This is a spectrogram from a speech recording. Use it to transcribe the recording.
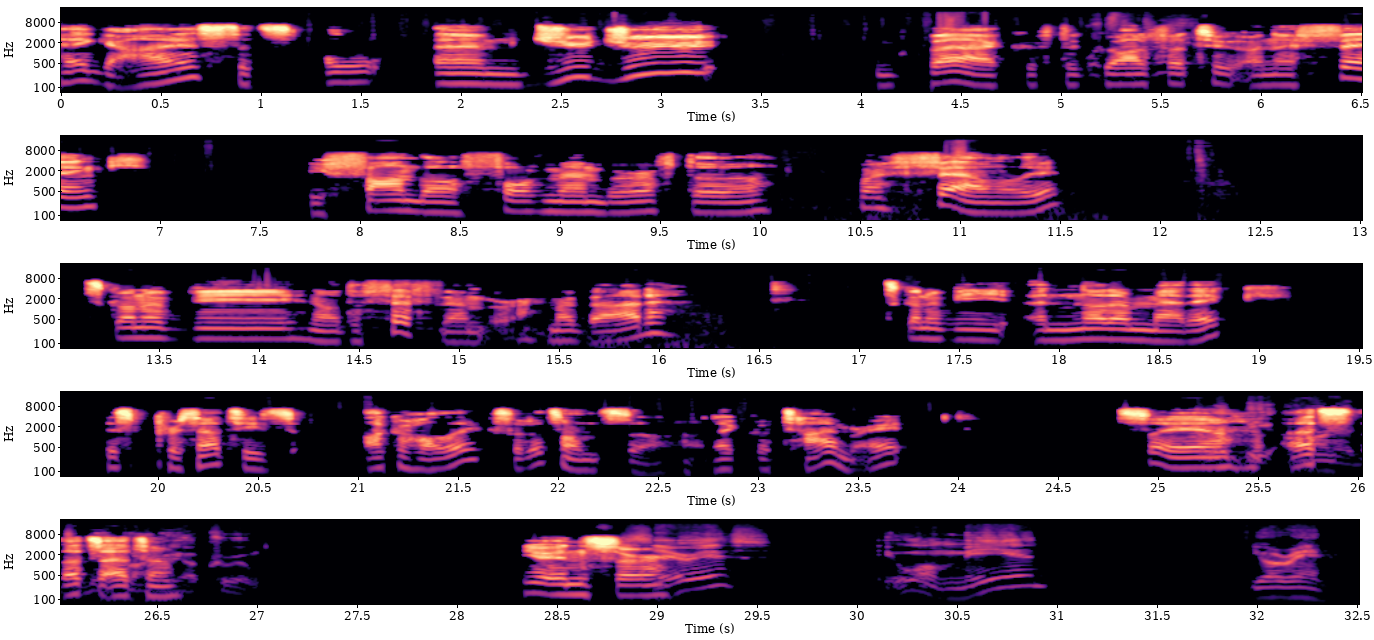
Hey guys, it's OMGG back with the Godfather 2 and I think we found the fourth member of the my family. It's gonna be no the fifth member, my bad. It's gonna be another medic. This personality is alcoholic, so that sounds uh, like good time, right? So yeah, let's let's add him. You in, sir? Serious? You want me in? You're in.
